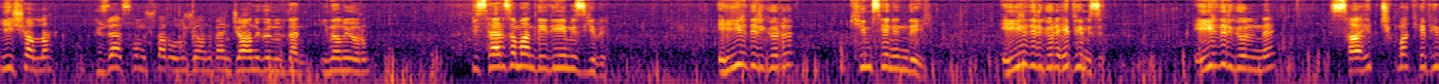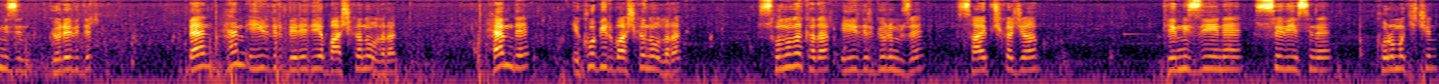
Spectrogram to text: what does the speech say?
İnşallah güzel sonuçlar olacağını ben canı gönülden inanıyorum. Biz her zaman dediğimiz gibi Eğirdir Gölü kimsenin değil. Eğirdir Gölü hepimizin. Eğirdir Gölü'ne sahip çıkmak hepimizin görevidir. Ben hem Eğirdir Belediye Başkanı olarak hem de Eko bir başkanı olarak sonuna kadar Eğirdir Gölü'müze sahip çıkacağım. Temizliğine, su seviyesine korumak için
